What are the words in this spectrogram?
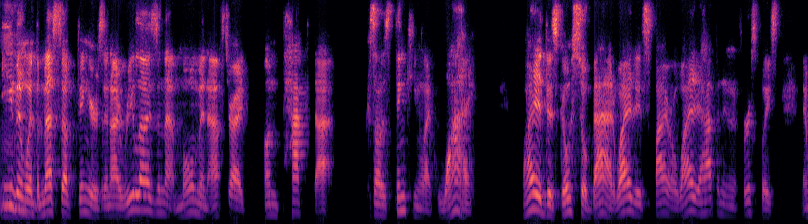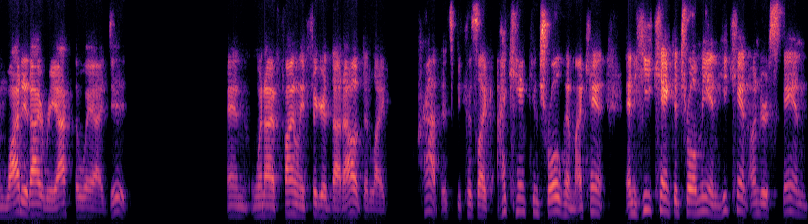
mm. even with the messed up fingers. And I realized in that moment after I unpacked that, because I was thinking, like, why? Why did this go so bad? Why did it spiral? Why did it happen in the first place? And why did I react the way I did? And when I finally figured that out, that like, crap, it's because like I can't control him. I can't, and he can't control me, and he can't understand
